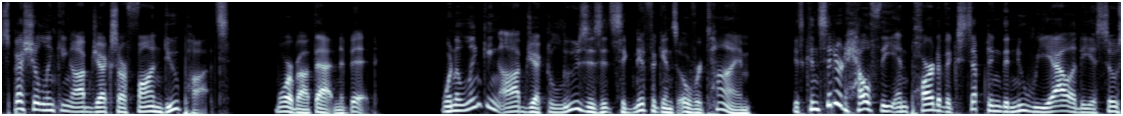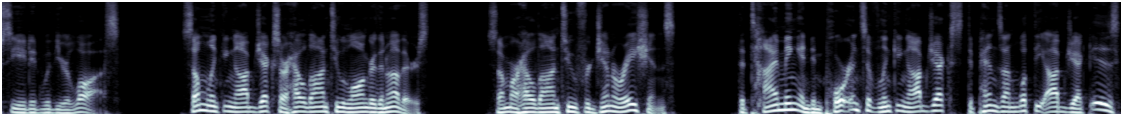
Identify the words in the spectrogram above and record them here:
special linking objects are fondue pots. More about that in a bit. When a linking object loses its significance over time, it's considered healthy and part of accepting the new reality associated with your loss. Some linking objects are held onto longer than others. Some are held onto for generations. The timing and importance of linking objects depends on what the object is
